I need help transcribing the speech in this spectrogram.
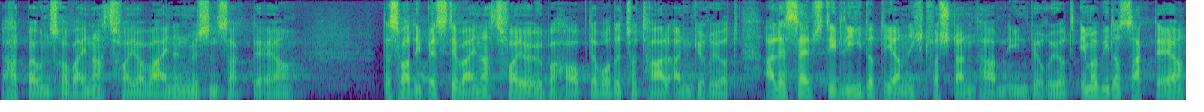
Er hat bei unserer Weihnachtsfeier weinen müssen, sagte er. Das war die beste Weihnachtsfeier überhaupt. Er wurde total angerührt. Alles, selbst die Lieder, die er nicht verstand haben, ihn berührt. Immer wieder sagte er,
